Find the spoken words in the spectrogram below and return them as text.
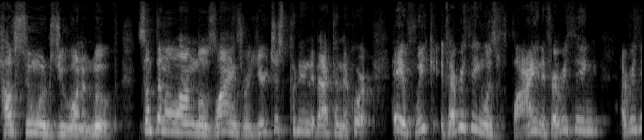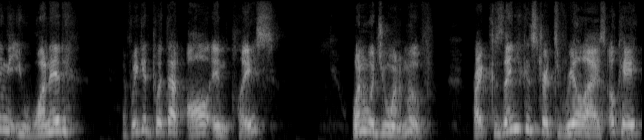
how soon would you want to move? Something along those lines where you're just putting it back in the court. Hey, if we, if everything was fine, if everything, everything that you wanted, if we could put that all in place, when would you want to move? Right? Because then you can start to realize, okay,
